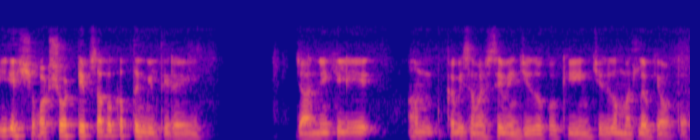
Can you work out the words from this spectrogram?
ये शॉर्ट शॉर्ट टिप्स आपको कब तक मिलती रहेगी? जानने के लिए हम कभी समझते भी इन चीज़ों को कि इन चीज़ों का मतलब क्या होता है।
